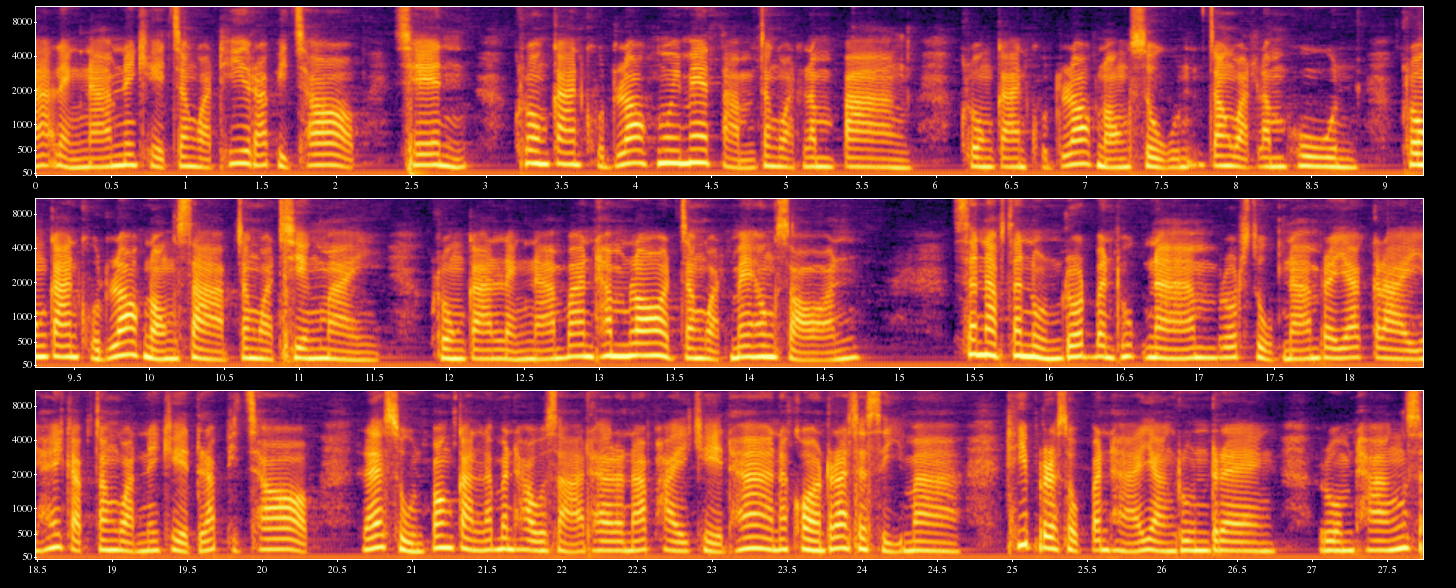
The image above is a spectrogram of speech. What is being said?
ณะแหล่งน้ำในเขตจังหวัดที่รับผิดชอบ เช่น โครงการขุดลอกห้วยแม่ต่ำจังหวัดลำปาง โครงการขุดลอกหนองศูนย์จังหวัดลำพูน โครงการขุดลอกหนองสาบจังหวัดเชียงใหม่ โครงการแหล่งน้ำบ้านถ้ำลอดจังหวัดแม่ฮ่องสอน สนับสนุนรถบรรทุกน้ำ รถสูบน้ำระยะไกลให้กับจังหวัดในเขตรับผิดชอบ และศูนย์ป้องกันและบรรเทาสาธารณภัยเขต 5 นครราชสีมา ที่ประสบปัญหาอย่างรุนแรง รวมทั้งส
